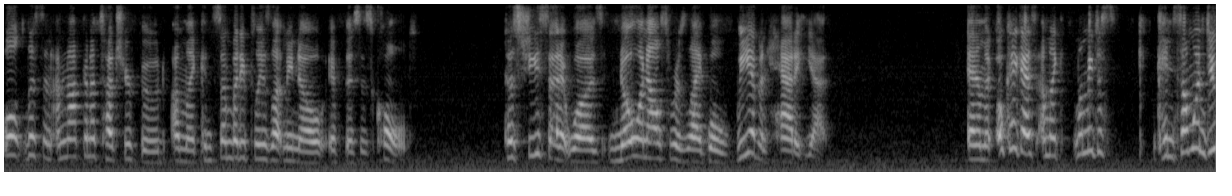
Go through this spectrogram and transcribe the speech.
well, listen, I'm not going to touch your food. I'm like, can somebody please let me know if this is cold? Because she said it was. No one else was like, well, we haven't had it yet. And I'm like, okay, guys. I'm like, let me just, can someone do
